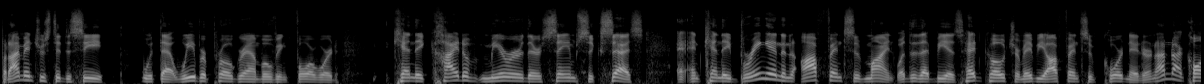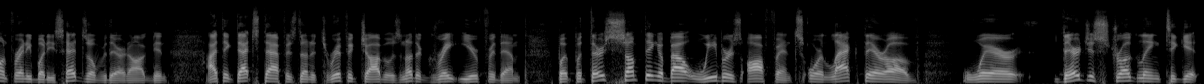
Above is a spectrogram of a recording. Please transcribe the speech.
but I'm interested to see with that Weber program moving forward can they kind of mirror their same success? And can they bring in an offensive mind, whether that be as head coach or maybe offensive coordinator? And I'm not calling for anybody's heads over there in Ogden. I think that staff has done a terrific job. It was another great year for them. But but there's something about Weber's offense or lack thereof where they're just struggling to get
